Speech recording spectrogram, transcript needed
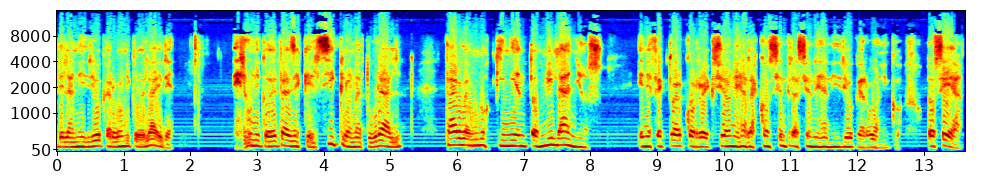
del anhídrido carbónico del aire. El único detalle es que el ciclo natural tarda unos 500.000 años en efectuar correcciones a las concentraciones de anhídrido carbónico. O sea,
